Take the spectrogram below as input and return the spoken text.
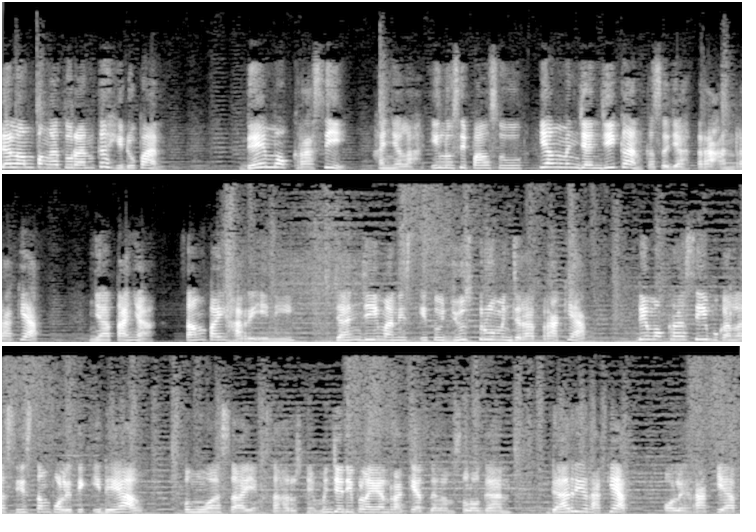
dalam pengaturan kehidupan. Demokrasi hanyalah ilusi palsu yang menjanjikan kesejahteraan rakyat. Nyatanya, sampai hari ini, janji manis itu justru menjerat rakyat. Demokrasi bukanlah sistem politik ideal, penguasa yang seharusnya menjadi pelayan rakyat dalam slogan "dari rakyat, oleh rakyat,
